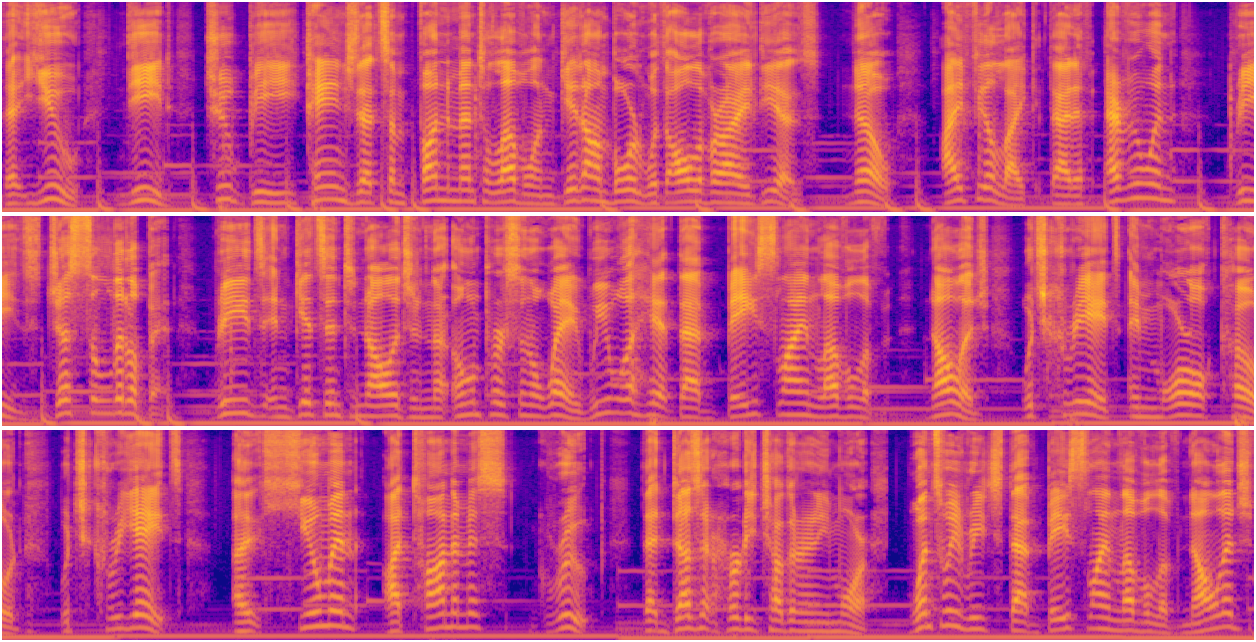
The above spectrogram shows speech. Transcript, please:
that you need to be changed at some fundamental level and get on board with all of our ideas. No, I feel like that if everyone reads just a little bit, reads and gets into knowledge in their own personal way, we will hit that baseline level of knowledge, which creates a moral code, which creates a human autonomous group that doesn't hurt each other anymore. Once we reach that baseline level of knowledge,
